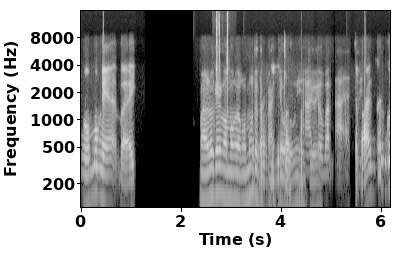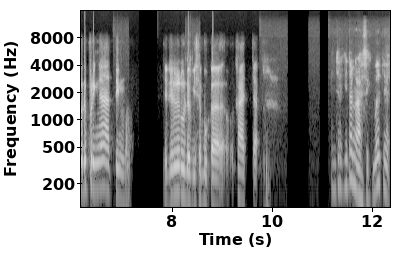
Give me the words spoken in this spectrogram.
ngomong ya baik. malu kayak ngomong nggak ngomong tetap kacau gitu. cuy Kacau banget. Tapi kan gue udah peringatin. Jadi lu udah bisa buka kaca. Anjir kita nggak asik banget ya.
